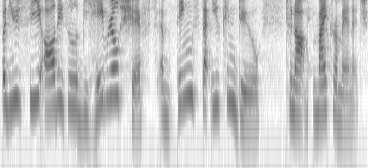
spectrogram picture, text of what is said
But you see all these little behavioral shifts and things that you can do to not micromanage.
